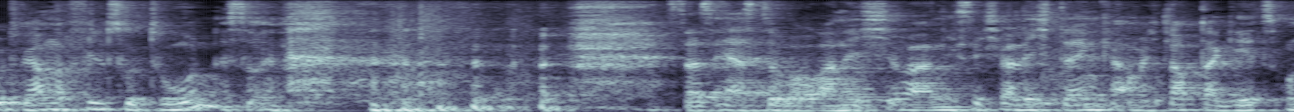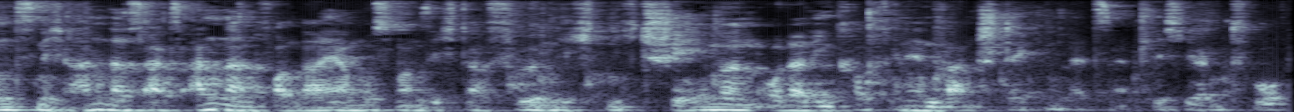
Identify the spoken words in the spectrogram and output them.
Gut, wir haben noch viel zu tun. Ist, so ist das Erste, woran ich, woran ich sicherlich denke. Aber ich glaube, da geht es uns nicht anders als anderen. Von daher muss man sich dafür nicht, nicht schämen oder den Kopf in den Wand stecken letztendlich irgendwo.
